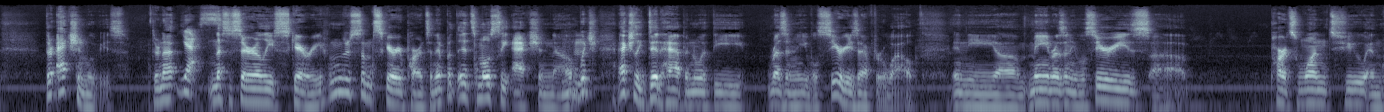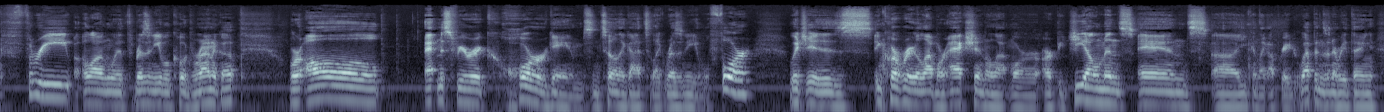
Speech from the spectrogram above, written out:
they're action movies. They're not Yes. necessarily scary. There's some scary parts in it, but it's mostly action now, Mm-hmm. which actually did happen with the Resident Evil series after a while. In the um, main Resident Evil series, uh, parts 1, 2, and 3, along with Resident Evil Code Veronica, were all atmospheric horror games until they got to like Resident Evil 4, which is incorporated a lot more action, a lot more RPG elements, and uh, you can like upgrade your weapons and everything.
